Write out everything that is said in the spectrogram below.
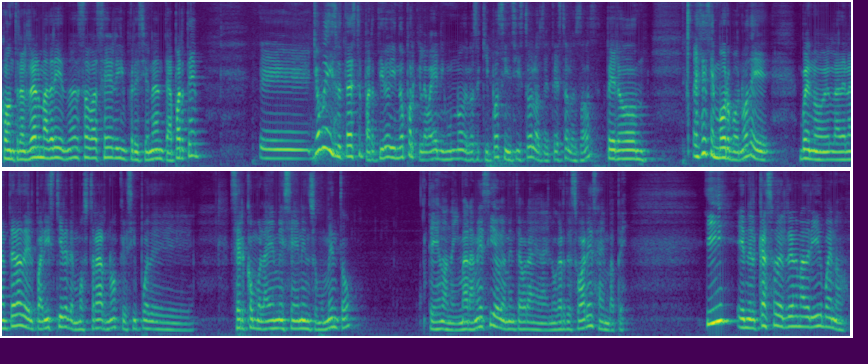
contra el Real Madrid, ¿no? Eso va a ser impresionante. Aparte, eh, yo voy a disfrutar este partido y no porque le vaya a ninguno de los equipos, insisto, los detesto los dos, pero es ese morbo, ¿no? De, bueno, la delantera del París quiere demostrar, ¿no? Que sí puede ser como la MCN en su momento, teniendo a Neymar, a Messi, obviamente ahora en lugar de Suárez, a Mbappé. Y en el caso del Real Madrid, bueno,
